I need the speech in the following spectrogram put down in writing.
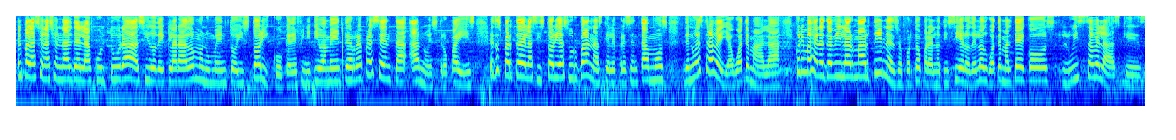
El Palacio Nacional de la Cultura ha sido declarado monumento histórico que definitivamente representa a nuestro país. Esto es parte de las historias urbanas que le presentamos de nuestra bella Guatemala. Con imágenes de Vilar Martínez, reportó para el noticiero de los guatemaltecos, Luisa Velázquez.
